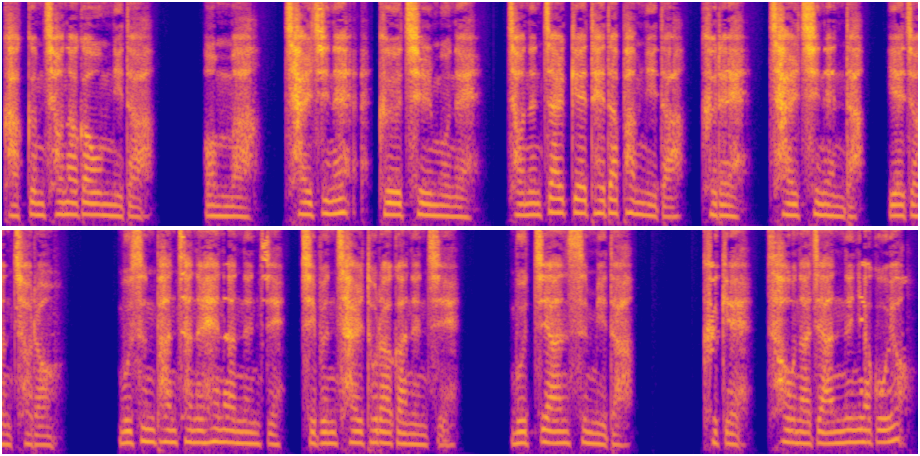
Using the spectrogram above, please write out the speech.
가끔 전화가 옵니다. 엄마, 잘 지내? 그 질문에 저는 짧게 대답합니다. 그래, 잘 지낸다. 예전처럼. 무슨 반찬을 해놨는지, 집은 잘 돌아가는지 묻지 않습니다. 그게 서운하지 않느냐고요?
